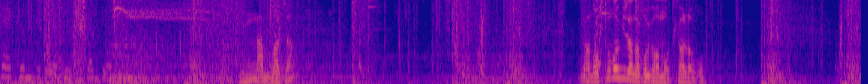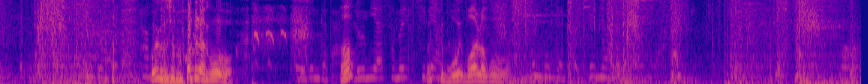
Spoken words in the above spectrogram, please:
새 금지 구역이 지정되었습니다. 응 안 맞아? 야 너 뚜벅이잖아 거기 가면 어떻게 하려고 거기 가서 뭐 하려고 누군가가 어? 루미아 섬을 지배하고 뭐, 뭐 하려고 생존자가 3명 남았습니다. 아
